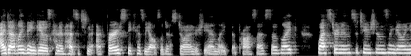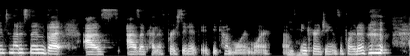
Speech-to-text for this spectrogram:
I definitely think it was kind of hesitant at first because we also just don't understand like the process of like Western institutions and going into medicine. But as as I've kind of pursued it, they've become more and more um, mm-hmm. encouraging and supportive.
